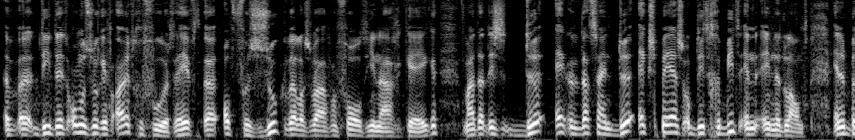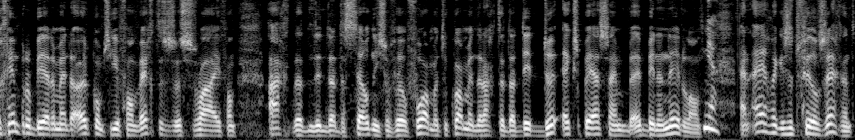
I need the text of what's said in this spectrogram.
eh, eh, die dit onderzoek heeft uitgevoerd... heeft eh, op verzoek weliswaar van Volt hiernaar gekeken. Maar dat, is de, dat zijn de experts op dit gebied in, in het land. In het begin probeerde men de uitkomst hiervan weg te zwaaien van... ach, dat, dat, dat stelt niet zoveel voor. Maar toen kwam men erachter dat dit de experts zijn binnen Nederland. Ja. En eigenlijk is het veelzeggend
